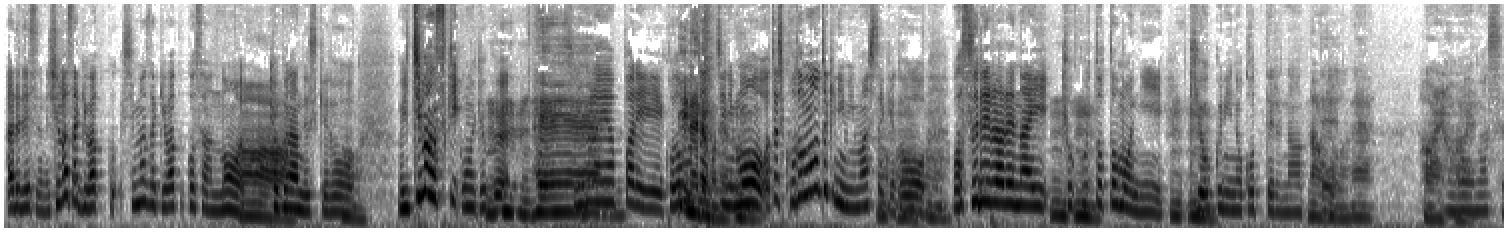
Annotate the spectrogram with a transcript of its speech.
あれですよね柴崎和歌島崎和歌子さんの曲なんですけど一番好きこの曲、うんそれぐらいやっぱり子供たちにでももねうん。私子供の時に見ましたけど、うんうんうん。忘れられないうんうん曲とともにうんうん。記憶に残ってるなって。なるほどねはいはい思います、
